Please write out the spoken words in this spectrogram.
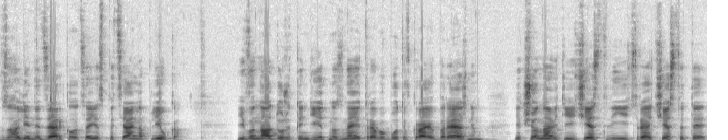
взагалі не дзеркало, це є спеціальна плівка. І вона дуже тендітна, з нею треба бути вкрай обережним. Якщо навіть її чистити, її треба чистити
